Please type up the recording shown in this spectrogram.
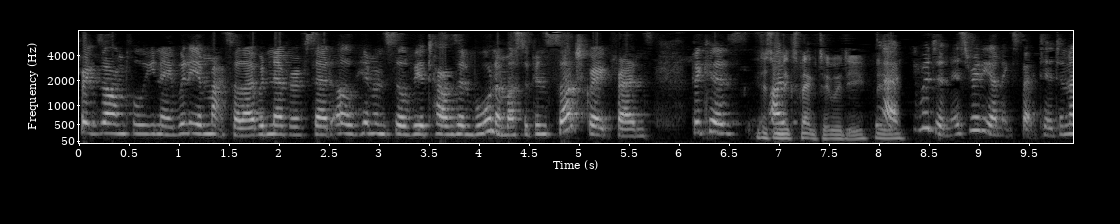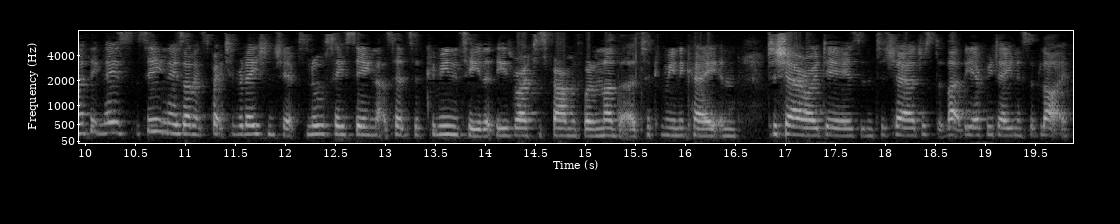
for example, you know William Maxwell, I would never have said, "Oh, him and Sylvia Townsend Warner must have been such great friends," because you just wouldn't expect it, would you? Yeah, yeah, you wouldn't. It's really unexpected, and I think those seeing those unexpected relationships and also seeing that sense of community that these writers found with one another to communicate and to share ideas and to share just like the everydayness of life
